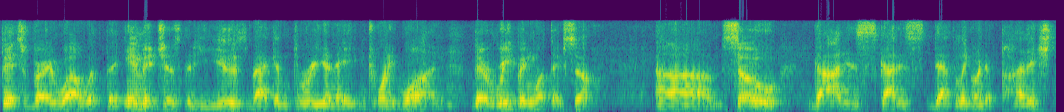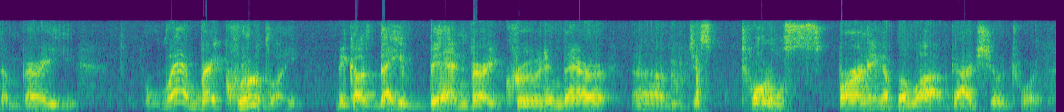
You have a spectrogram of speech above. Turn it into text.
fits very well with the images that he used back in 3 and 8 and 21. They're reaping what they've sown. Um, so God is God is definitely going to punish them very, very crudely because they've been very crude in their um, just total spurning of the love God showed toward them.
